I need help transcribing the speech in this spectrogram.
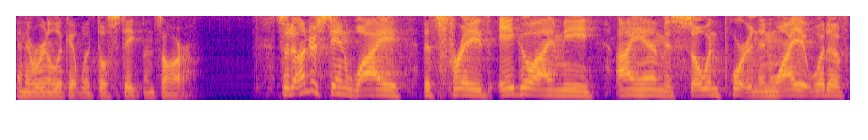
And then we're going to look at what those statements are. So to understand why this phrase, ego eimi, I am is so important and why it would have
